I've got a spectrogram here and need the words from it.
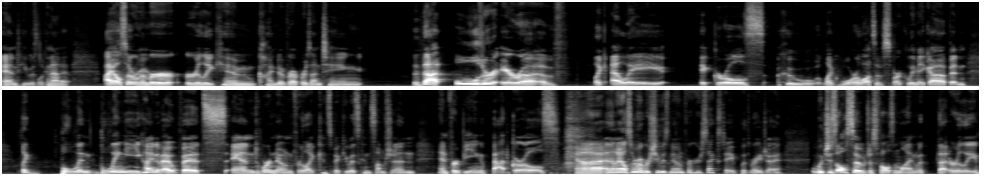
and he was looking at it i also remember early kim kind of representing that older era of like la it girls who like wore lots of sparkly makeup and like blin- blingy kind of outfits and were known for like conspicuous consumption and for being bad girls. Uh, and then I also remember she was known for her sex tape with Ray J, which is also just falls in line with that early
